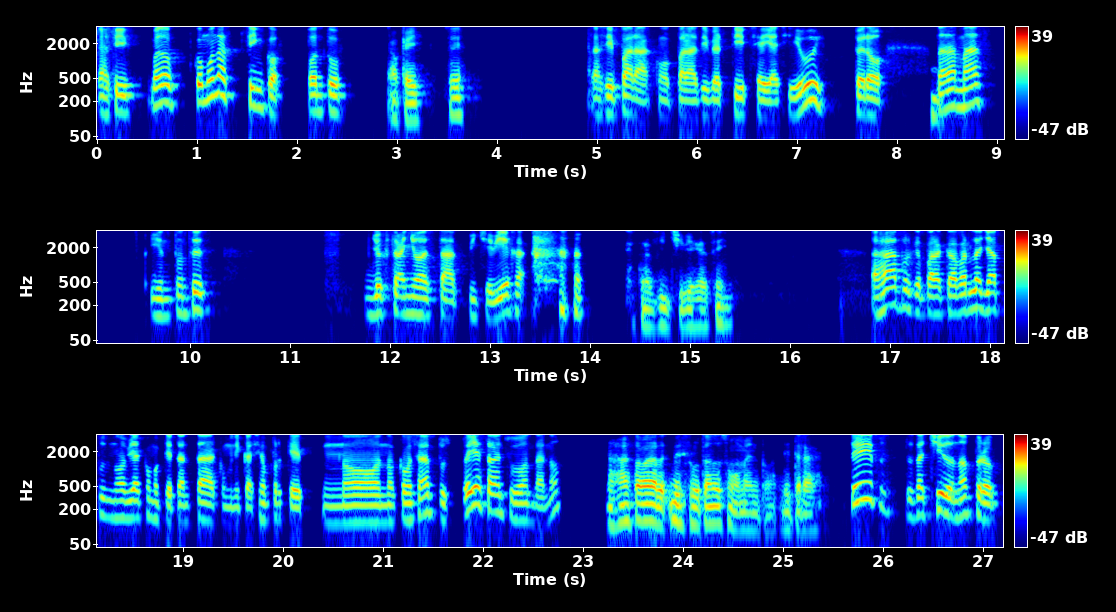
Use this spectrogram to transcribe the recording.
así, bueno, como unas cinco, pon tú. Ok, sí. Así para, como para divertirse y así, uy, pero nada más. Y entonces, yo extraño a esta pinche vieja. Esta pinche vieja, sí. Ajá, porque para acabarla ya pues no había como que tanta comunicación porque no, no, ¿cómo se llama? Pues ella estaba en su onda, ¿no? Ajá, estaba disfrutando su momento, literal. Sí, pues está chido, ¿no? Pero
